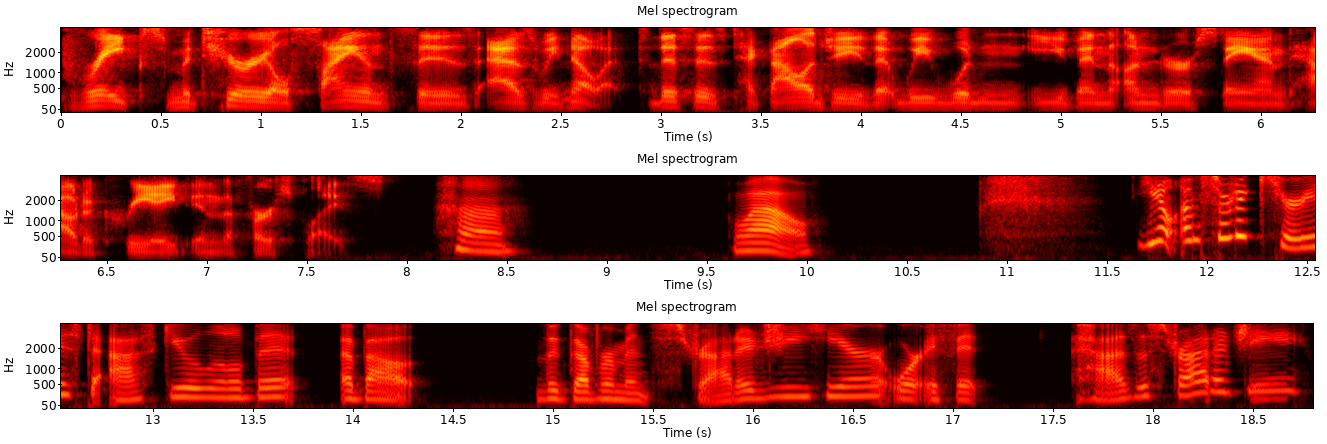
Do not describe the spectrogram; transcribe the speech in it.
breaks material sciences as we know it. This is technology that we wouldn't even understand how to create in the first place. Huh. Wow. You know, I'm sort of curious to ask you a little bit about the government's strategy here, or if it has a strategy.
